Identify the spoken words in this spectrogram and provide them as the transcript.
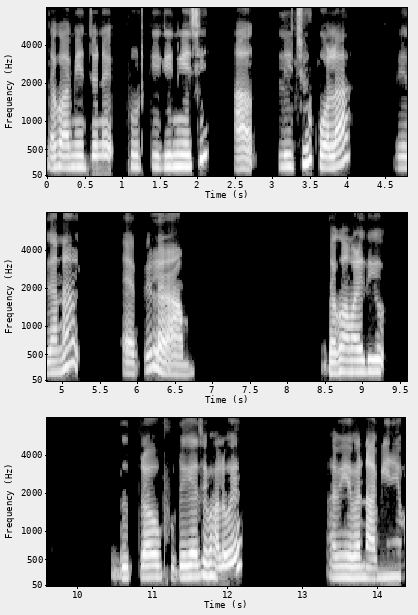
দেখো আমি এর জন্য ফ্রুট কী কী নিয়েছি? লিচু, কলা, বেদানা অ্যাপেল আর আম। দেখো আমার এদিকে দুধটাও ফুটে গেছে ভালো হয়ে। আমি এবার নামিয়ে নেব।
